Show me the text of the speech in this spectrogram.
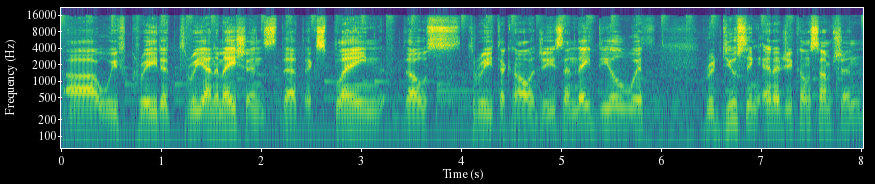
Uh, we've created three animations that explain those three technologies, and they deal with reducing energy consumption,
